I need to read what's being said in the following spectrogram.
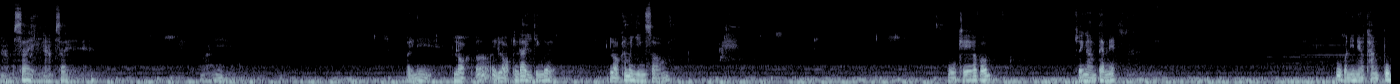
งามไส้งามไส้ มานี่ ไป นี่ หลอกเอ้ยหลอกกินได้จริงๆด้วย หลอกให้มายิงสองโอเคครับผม สวยงามแต้มนี้โอ้วันนี้แนวทางปุ้ม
